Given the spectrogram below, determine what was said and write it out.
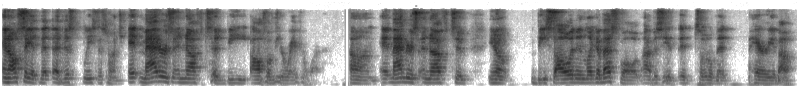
And I'll say it at this at least this much. It matters enough to be off of your waiver wire. Um, it matters enough to you know be solid in like a best ball. Obviously, it's a little bit hairy about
